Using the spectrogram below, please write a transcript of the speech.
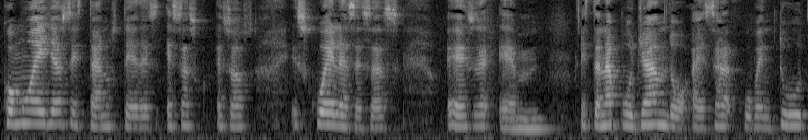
cómo ellas están ustedes, esas, esas escuelas, esas, em, están apoyando a esa juventud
